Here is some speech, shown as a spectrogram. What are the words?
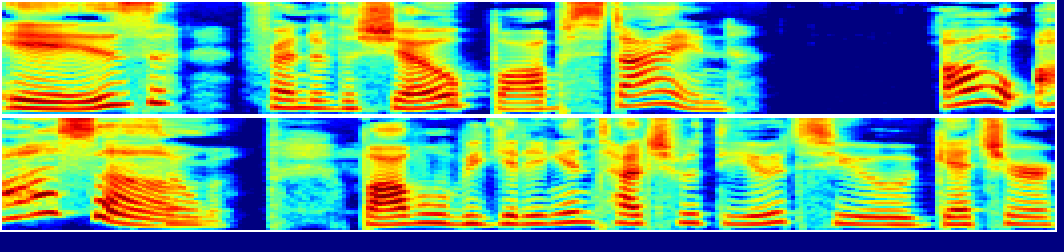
is friend of the show bob stein oh, awesome. So Bob will be getting in touch with you to get your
